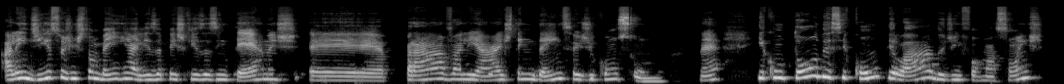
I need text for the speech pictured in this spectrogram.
Além disso, a gente também realiza pesquisas internas é, para avaliar as tendências de consumo. Né? E com todo esse compilado de informações,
